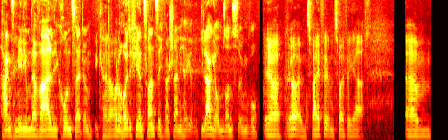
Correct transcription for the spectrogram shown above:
Hagens Medium der Wahl, die Kronenzeitung. keine Ahnung. Oder heute 24 wahrscheinlich. Die lagen ja umsonst irgendwo. Ja, ja, im Zweifel, im Zweifel ja. Ähm,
